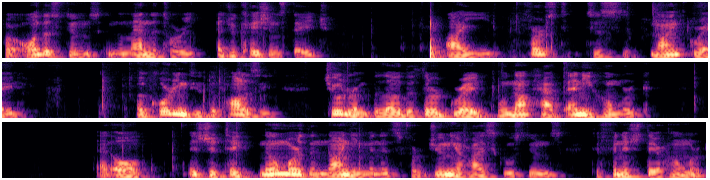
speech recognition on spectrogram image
for all the students in the mandatory education stage, i.e., first to ninth grade. According to the policy, children below the third grade will not have any homework at all. It should take no more than 90 minutes for junior high school students to finish their homework.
